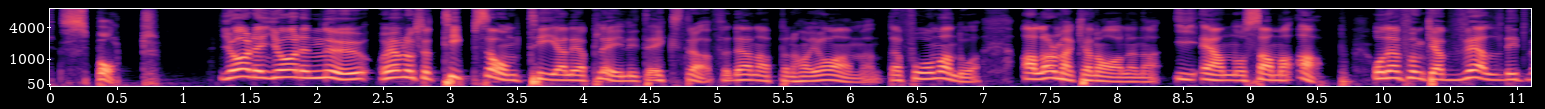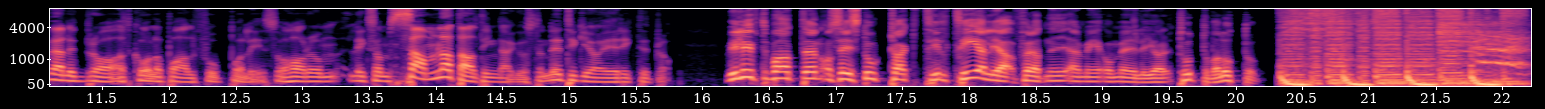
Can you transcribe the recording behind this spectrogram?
sport. Gör det, gör det nu och jag vill också tipsa om Telia Play lite extra, för den appen har jag använt. Där får man då alla de här kanalerna i en och samma app. Och den funkar väldigt, väldigt bra att kolla på all fotboll i. Så har de liksom samlat allting där Gusten, det tycker jag är riktigt bra. Vi lyfter på hatten och säger stort tack till Telia för att ni är med och möjliggör Toto Balotto.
